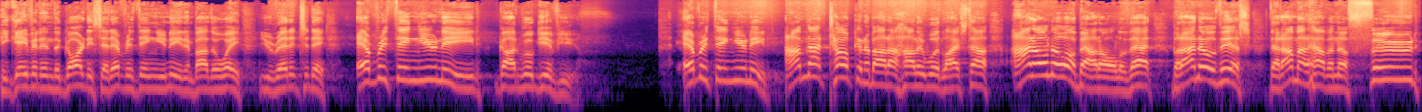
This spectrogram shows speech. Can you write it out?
He gave it in the garden. He said, Everything you need. And by the way, you read it today. Everything you need, God will give you everything you need. I'm not talking about a Hollywood lifestyle. I don't know about all of that, but I know this that I'm going to have enough food,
